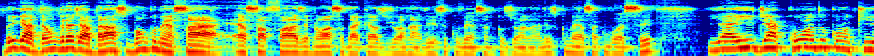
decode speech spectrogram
Obrigadão, um grande abraço. Vamos começar essa fase nossa da Casa do Jornalista, conversando com os jornalistas, começar com você. E aí, de acordo com o que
